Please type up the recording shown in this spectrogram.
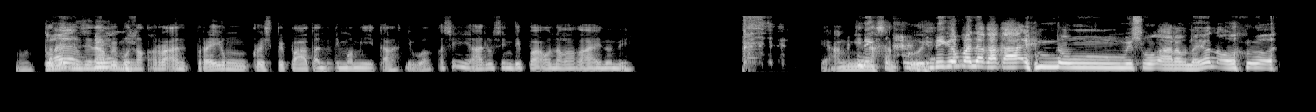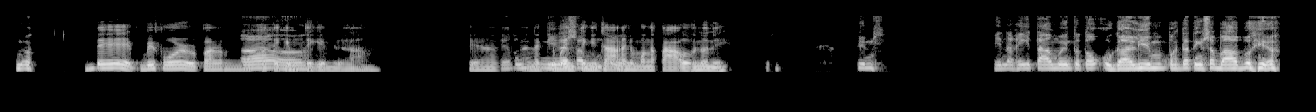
Oh, Tulad ng sinabi mo nakaraan, pre, yung crispy pata ni Mamita, di ba? Kasi halos hindi pa ako nakakain nun eh. Kaya ang Hindi- inasag ko eh. Hindi ka pa nakakain nung mismong araw na yon o ano? Hindi, before, parang Ah, patikim-tikim lang. Kaya Pero nag-iba yung tingin sa akin eh. ng mga tao nun eh. Pinakita mo yung totoong ugali mo pagdating sa baboy.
